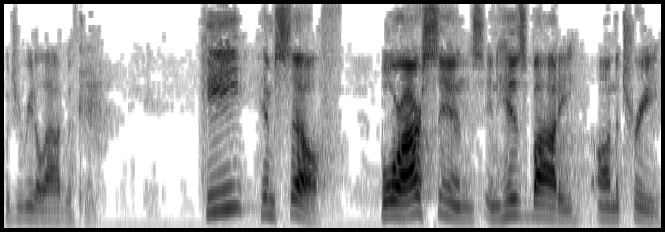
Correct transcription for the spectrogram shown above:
Would you read aloud with me? He himself bore our sins in his body on the tree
